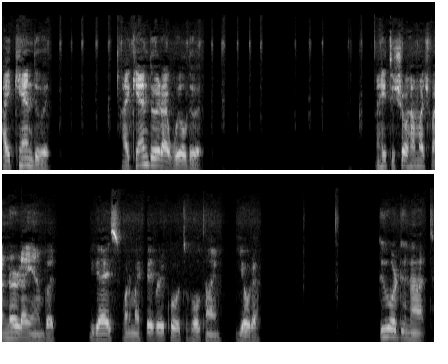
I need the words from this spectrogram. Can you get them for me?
I can do it. I can do it. I will do it. I hate to show how much of a nerd I am, but you guys, one of my favorite quotes of all time Yoda. Do or do not,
